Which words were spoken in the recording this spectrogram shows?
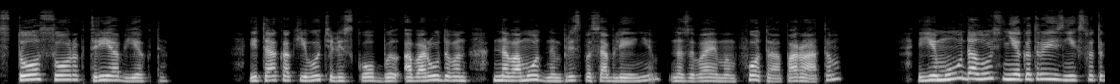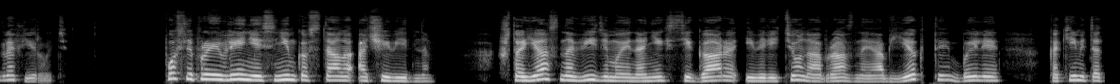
143 объекта и так как его телескоп был оборудован новомодным приспособлением, называемым фотоаппаратом, ему удалось некоторые из них сфотографировать. После проявления снимков стало очевидно, что ясно видимые на них сигара и веретенообразные объекты были какими-то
